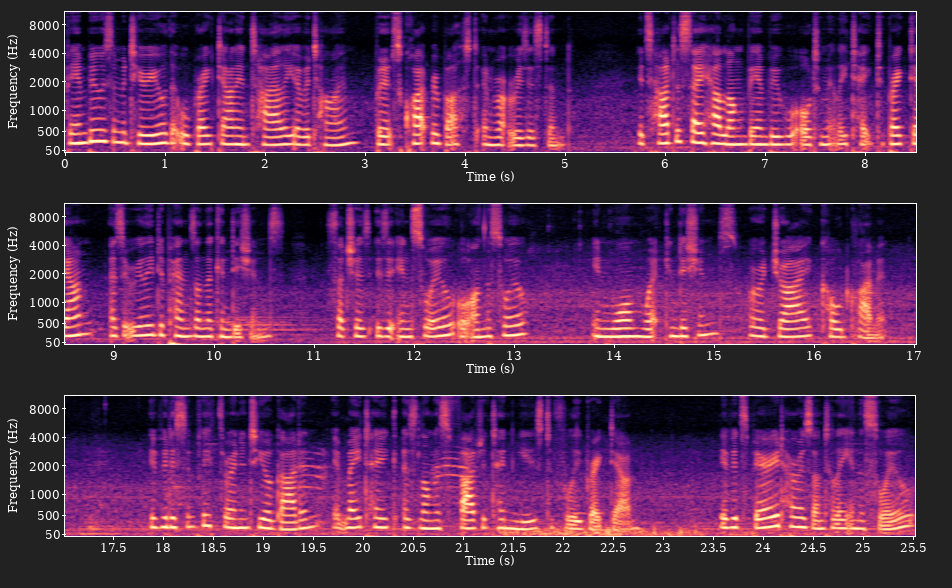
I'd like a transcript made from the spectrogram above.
Bamboo is a material that will break down entirely over time, but it's quite robust and rot resistant. It's hard to say how long bamboo will ultimately take to break down, as it really depends on the conditions, such as is it in soil or on the soil, in warm, wet conditions, or a dry, cold climate. If it is simply thrown into your garden, it may take as long as 5 to 10 years to fully break down. If it's buried horizontally in the soil,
